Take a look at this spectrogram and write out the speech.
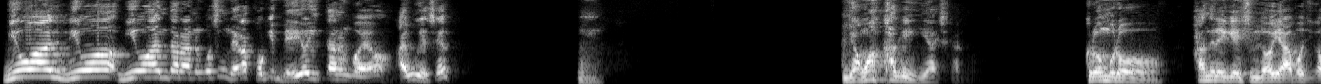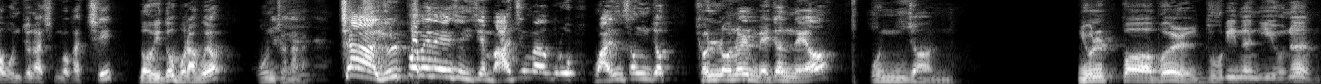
미워하, 미워, 미워한다라는 것은 내가 거기에 매여 있다는 거예요. 알고 계세요? 음. 명확하게 이해하시라는. 그러므로, 하늘에 계신 너희 아버지가 온전하신 것 같이 너희도 뭐라고요? 온전하라. 자, 율법에 대해서 이제 마지막으로 완성적 결론을 맺었네요. 온전. 율법을 누리는 이유는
